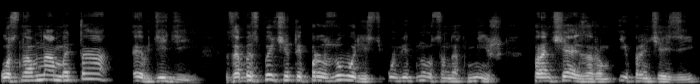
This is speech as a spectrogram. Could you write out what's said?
Основна мета FDD – забезпечити прозорість у відносинах між франчайзером і франчайзі,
